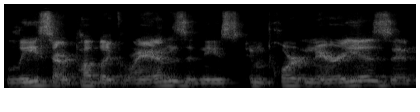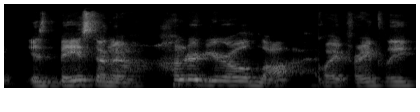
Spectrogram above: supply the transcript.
lease our public lands in these important areas and is based on a hundred year old law. Quite frankly,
